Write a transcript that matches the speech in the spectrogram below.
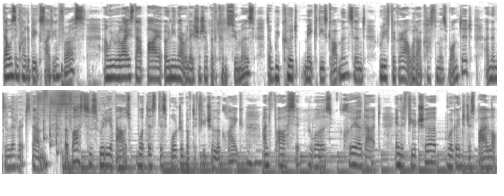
That was incredibly exciting for us. And we realized that by owning that relationship with consumers, that we could make these garments and really figure out what our customers wanted and then deliver it to them. But for us, this was really about what does this wardrobe of the future look like? Mm-hmm. And for us, it was clear that in the future, we're going to just buy a lot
